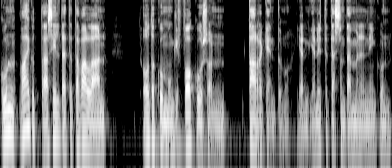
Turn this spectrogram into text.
Kun vaikuttaa siltä, että tavallaan Outokummunkin fokus on tarkentunut ja, ja nyt tässä on tämmöinen niin kuin,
